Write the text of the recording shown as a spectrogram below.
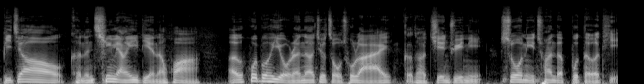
比较可能清凉一点的话。呃，会不会有人呢就走出来呃检举你说你穿的不得体？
